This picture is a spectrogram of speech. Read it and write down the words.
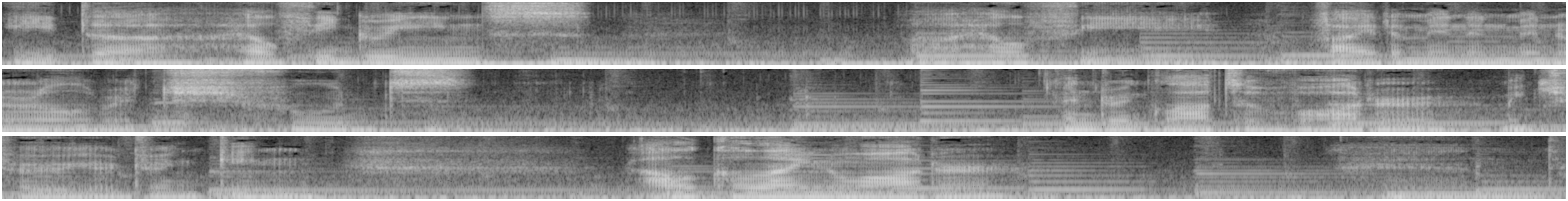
eat uh, healthy greens, uh, healthy vitamin and mineral rich foods, and drink lots of water. Make sure you're drinking alkaline water, and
